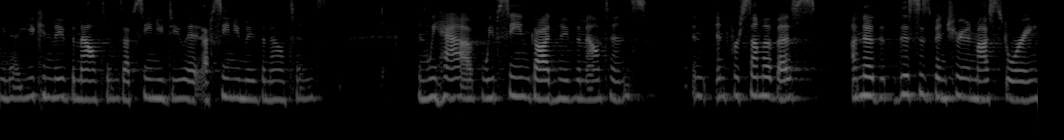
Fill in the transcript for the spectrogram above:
you know, you can move the mountains. I've seen you do it. I've seen you move the mountains. And we have. We've seen God move the mountains. And, and for some of us, I know that this has been true in my story.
